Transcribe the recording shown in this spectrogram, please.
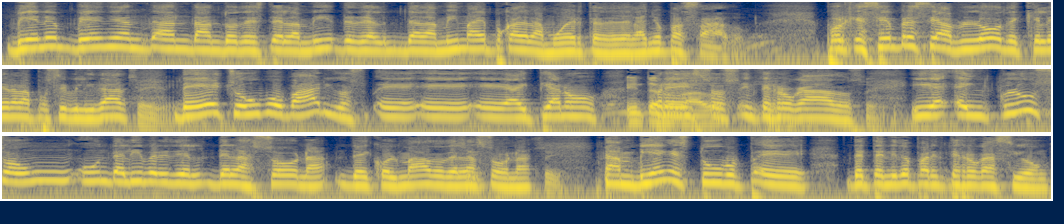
viene, viene and- andando desde la, mi- desde el- de la misma época de la muerte, desde el año pasado. Porque siempre se habló de que él era la posibilidad. De hecho, hubo varios eh, eh, eh, haitianos Interrogados, presos, sí. interrogados. Y, e incluso un, un delivery de, de la zona, de colmado de la zona, también estuvo eh, detenido para interrogación.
